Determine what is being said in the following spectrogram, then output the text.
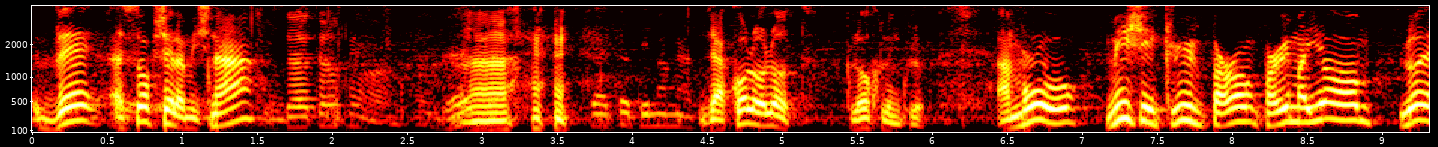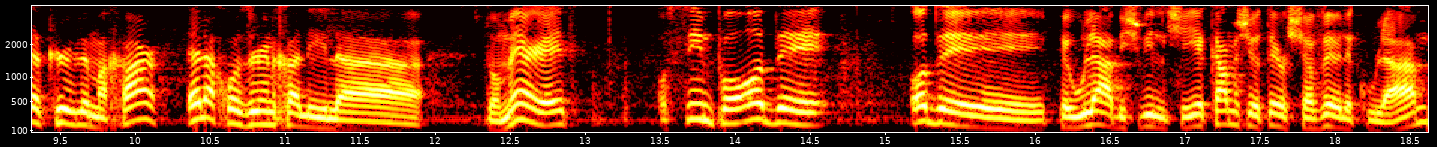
והסוף של המשנה, זה הכל עולות, לא אוכלים כלום. אמרו, מי שהקריב פרים היום לא יקריב למחר, אלא חוזרים חלילה. זאת אומרת, עושים פה עוד, אה, עוד אה, פעולה בשביל שיהיה כמה שיותר שווה לכולם,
